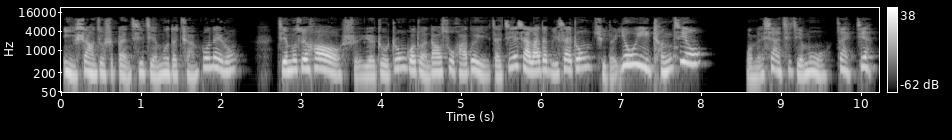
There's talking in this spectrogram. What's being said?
以上就是本期节目的全部内容。节目最后，水月祝中国短道速滑队在接下来的比赛中取得优异成绩哦。我们下期节目再见。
